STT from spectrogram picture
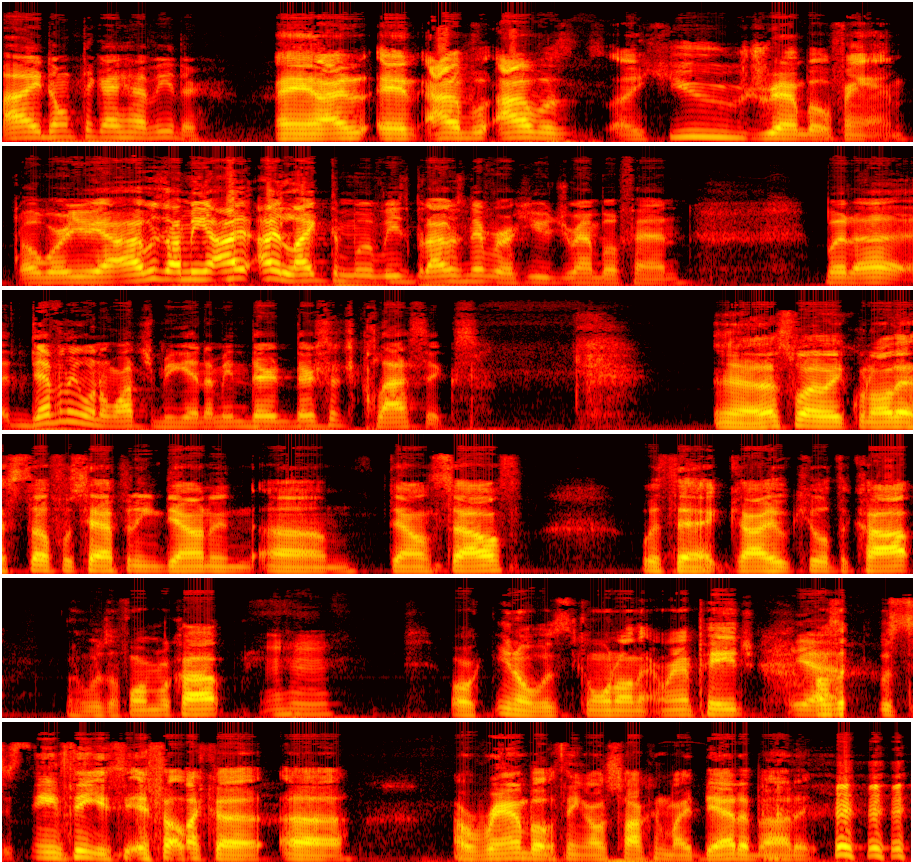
I don't think I have either. and I and I, I was a huge Rambo fan. Oh, were you? Yeah, I was. I mean, I I liked the movies, but I was never a huge Rambo fan. But uh, definitely want to watch them again. I mean, they're they're such classics. Yeah, that's why like when all that stuff was happening down in um, down south with that guy who killed the cop, who was a former cop, hmm or you know was going on that rampage. I Yeah. was like, it was the same thing. It, it felt like a, a a Rambo thing. I was talking to my dad about it.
